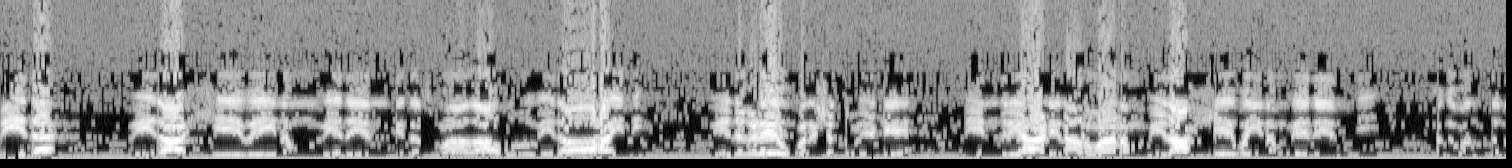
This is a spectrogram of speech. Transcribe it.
ವೇದ ವೇದಾಹ್ಯೇವೈನಂ ವೇದಯಂತಿ ತಸ್ಮಾದಾಹುರು ವೇದಾಹ ಇತಿ ವೇದಗಳೇ ಉಪನಿಷತ್ತು ಯಾಕೆ ನೇಂದ್ರಿಯಾಣಿ ನಾನುಮಾನಂ ವೇದಾಹ್ಯೇವೈನಂ ವೇದಯಂತಿ ಭಗವಂತನ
